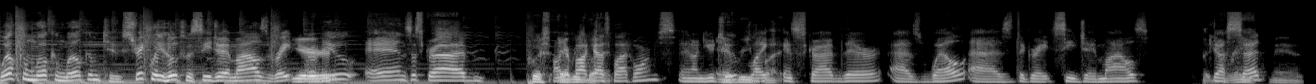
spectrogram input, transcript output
Welcome, welcome, welcome to Strictly Hoops with CJ Miles. Rate, Yeah. review, and subscribe Push on your podcast button. platforms and on YouTube. Every like button. and subscribe there as well as the great CJ Miles. The just great, said, man.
